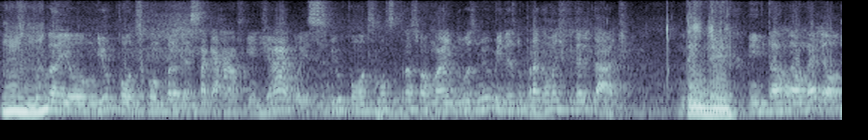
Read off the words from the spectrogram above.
Se tu ganhou mil pontos comprando essa garrafinha de água, esses mil pontos vão se transformar em duas mil milhas no programa de fidelidade. Entendi. Então é o melhor.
